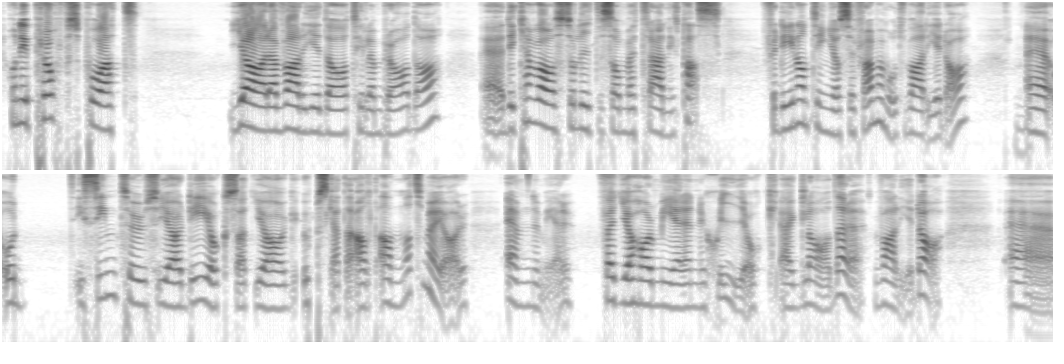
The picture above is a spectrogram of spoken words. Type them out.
hon är proffs på att göra varje dag till en bra dag. Eh, det kan vara så lite som ett träningspass. För det är någonting jag ser fram emot varje dag. Mm. Och i sin tur så gör det också att jag uppskattar allt annat som jag gör ännu mer. För att jag har mer energi och är gladare varje dag. Eh,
